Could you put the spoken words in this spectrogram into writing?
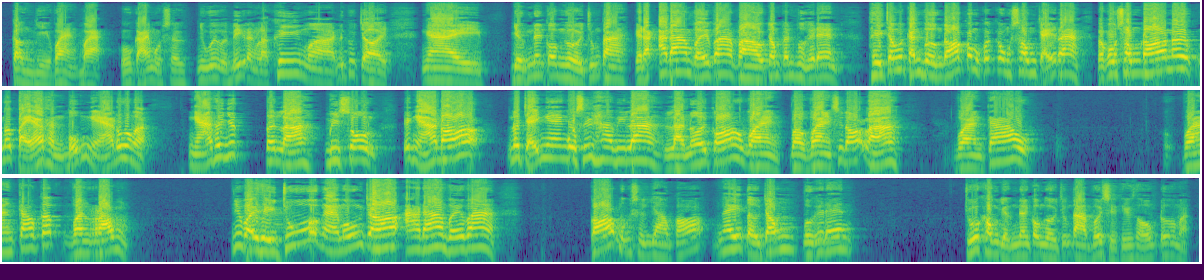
cần gì vàng bạc của cải một sư. Nhưng quý vị biết rằng là khi mà Đức Chúa Trời Ngài dựng nên con người chúng ta, Ngài đặt Adam và Eva vào trong cảnh vườn Eden thì trong cái cảnh vườn đó có một cái con sông chảy ra và con sông đó nó nó tẻ thành bốn ngã đúng không ạ? Ngã thứ nhất tên là Bison, cái ngã đó nó chảy ngang qua xứ Havila là nơi có vàng và vàng xứ đó là vàng cao. Vàng cao cấp vàng rồng. Như vậy thì Chúa ngài muốn cho Adam và Eva có một sự giàu có ngay từ trong vườn Eden Chúa không dựng nên con người chúng ta với sự thiếu thốn đúng không ạ?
